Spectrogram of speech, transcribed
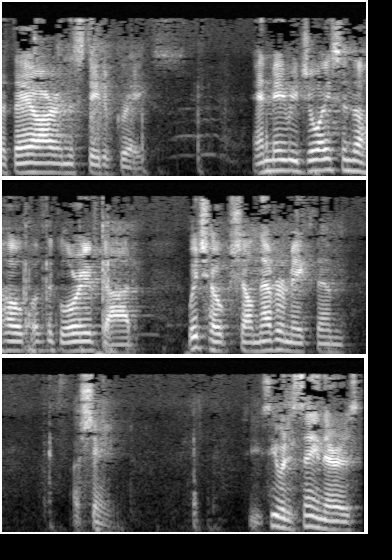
that they are in the state of grace, and may rejoice in the hope of the glory of God, which hope shall never make them ashamed. So you see what he's saying there is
